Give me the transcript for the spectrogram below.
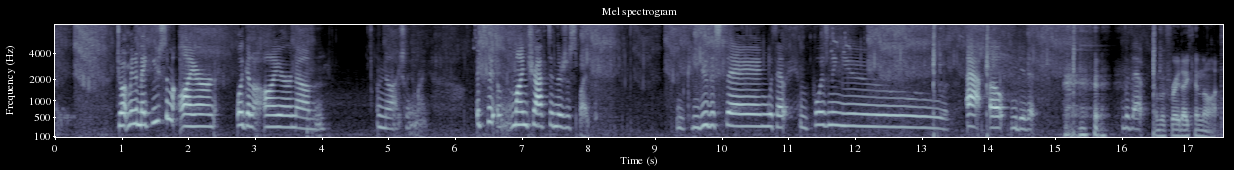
Do you want me to make you some iron, like an iron, um, no, actually, mine. It's a mine shaft and there's a spike. You can do this thing without him poisoning you. Ah, oh, you did it. Without. I'm afraid I cannot.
